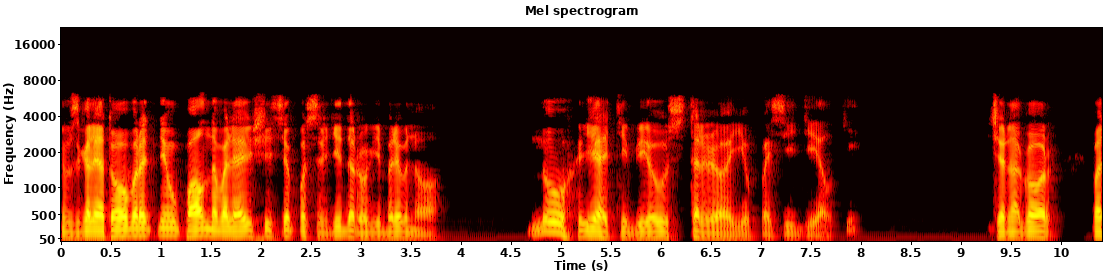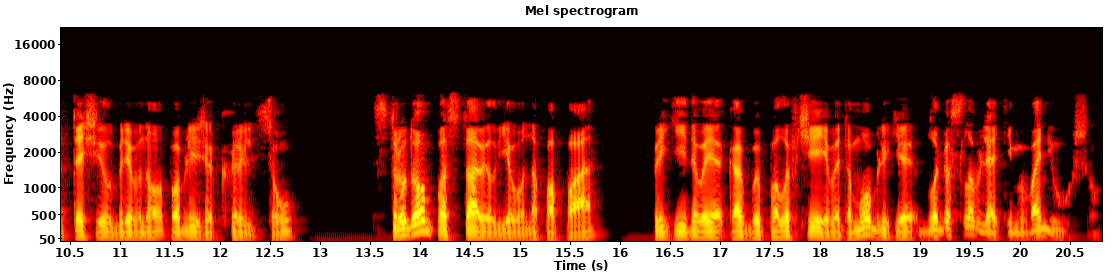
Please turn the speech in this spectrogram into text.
Взгляд оборотня упал на валяющееся посреди дороги бревно. «Ну, я тебе устрою посиделки». Черногор подтащил бревно поближе к крыльцу, с трудом поставил его на попа, прикидывая, как бы половчее в этом облике благословлять им Ванюшу.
